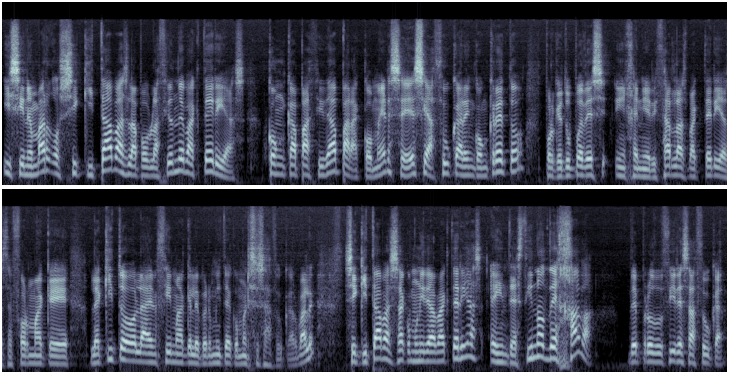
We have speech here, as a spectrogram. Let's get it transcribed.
Y sin embargo, si quitabas la población de bacterias con capacidad para comerse ese azúcar en concreto, porque tú puedes ingenierizar las bacterias de forma que le quito la enzima que le permite comerse ese azúcar, ¿vale? Si quitabas esa comunidad de bacterias, el intestino dejaba de producir ese azúcar.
